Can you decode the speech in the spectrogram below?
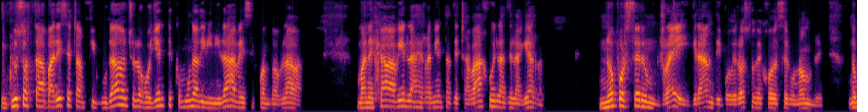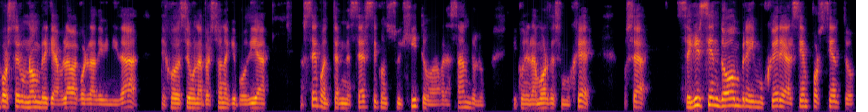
Incluso hasta aparece transfigurado entre los oyentes como una divinidad a veces cuando hablaba manejaba bien las herramientas de trabajo y las de la guerra. No por ser un rey grande y poderoso dejó de ser un hombre. No por ser un hombre que hablaba con la divinidad dejó de ser una persona que podía, no sé, pues enternecerse con su hijito, abrazándolo y con el amor de su mujer. O sea, seguir siendo hombres y mujeres al 100%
